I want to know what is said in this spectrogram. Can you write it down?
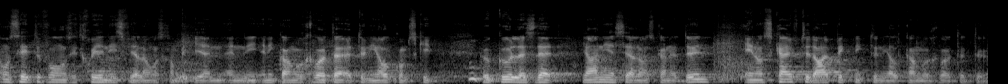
Ons sê toe vir ons het goeie nuus vir julle. Ons gaan bietjie in in die, in die Kango grotte 'n toneel kom skiet. Hoe cool is dit? Ja nee, sê hulle ons kan dit doen en ons skuif toe daai piknik toneel Kango grotte toe.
